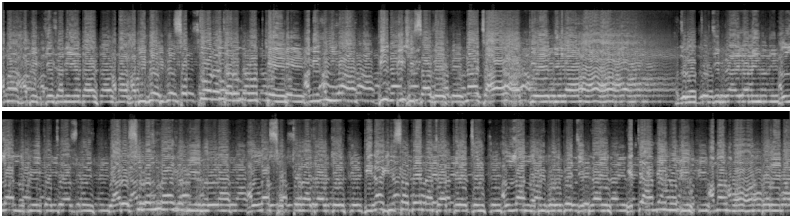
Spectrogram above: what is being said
আল্লাহ হাবিবকে জানিয়ে দাও, আমার 70 হাজার উম্মতকে আমি আল্লাহ বিনা হিসাবে না দিয়ে দিলাম। হযরত জিবরাইল আমিন, আল্লাহ নবীর কাছে আসবে। ইয়া রাসূলুল্লাহ হাবিবাল্লাহ আল্লাহ 70 হাজারকে বিনা হিসাবে নাজাত দিয়েছে। আল্লাহ নবী বলবে, জিবরাইল, এতে আমি নবী, আমার মন করে না।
